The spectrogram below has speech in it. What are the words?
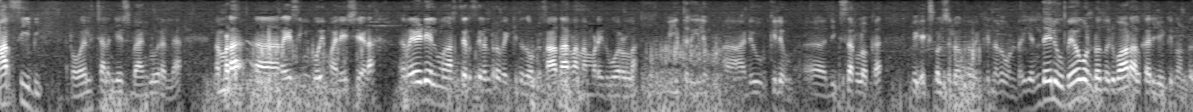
R C B Royal Challengers Bangalore അല്ല. നമ്മുടെ റേസിംഗ് ബോയ് മലേഷ്യയുടെ റേഡിയൽ മാസ്റ്റർ സിലിണ്ടർ വെക്കുന്നതുകൊണ്ട് സാധാരണ നമ്മുടെ ഇതുപോലുള്ള വി ത്രീയിലും ഡ്യൂക്കിലും ജിക്സറിലും ഒക്കെ എക്സ്പൾസിലും ഒക്കെ വെക്കുന്നത് കൊണ്ട് എന്തെങ്കിലും ഉപയോഗം ഉണ്ടോ എന്ന് ഒരുപാട് ആൾക്കാർ ചോദിക്കുന്നുണ്ട്.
